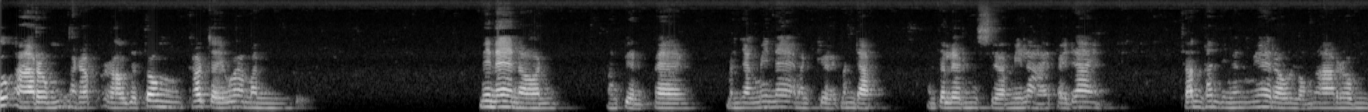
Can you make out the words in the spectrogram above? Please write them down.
ทุกๆอารมณ์นะครับ เราจะต้องเข้าใจว่ามันไม่แน่นอน มันเปลี่ยนแปลง มันยังไม่แน่มันเกิดมันดับ มันจเจริญมันเสื่อมมีละหายไปได้ท่านท่านจึงนั้นไม่ให้เราหลงอารมณ์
